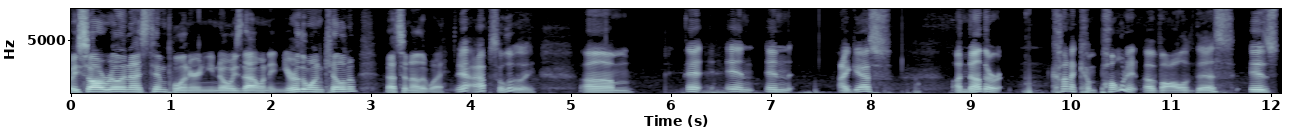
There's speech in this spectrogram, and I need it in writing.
"Well, you saw a really nice 10 pointer, and you know he's that one, and you're the one killing him." That's another way. Yeah, absolutely. Um, and, and and I guess another kind of component of all of this is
